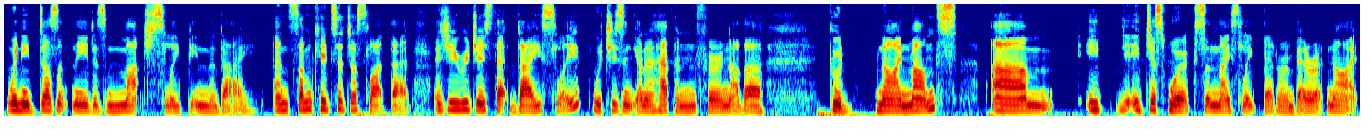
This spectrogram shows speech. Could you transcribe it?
when he doesn't need as much sleep in the day. And some kids are just like that. As you reduce that day sleep, which isn't going to happen for another good nine months, um, it, it just works and they sleep better and better at night.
